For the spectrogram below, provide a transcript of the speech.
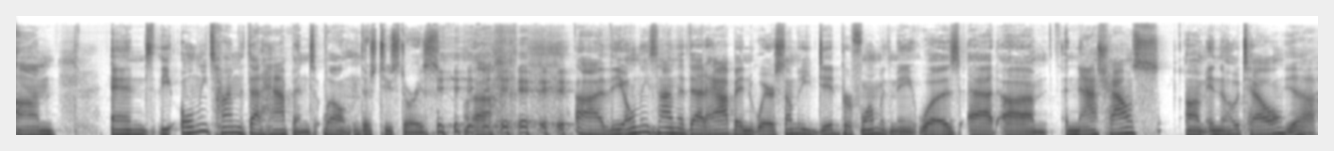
Um, and the only time that that happened, well, there's two stories. Uh, uh, the only time that that happened where somebody did perform with me was at um, Nash House um, in the hotel Yeah.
